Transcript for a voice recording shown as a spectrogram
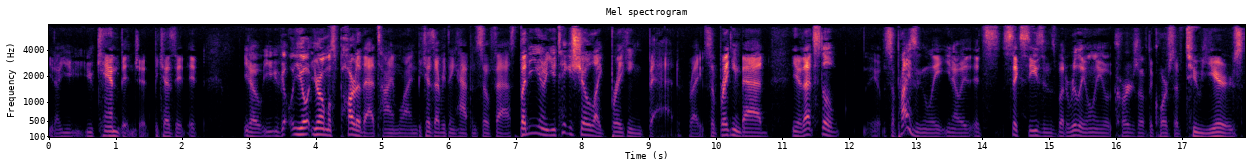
you know you you can binge it because it it you know you you you're almost part of that timeline because everything happens so fast. But you know you take a show like Breaking Bad, right? So Breaking Bad, you know that's still surprisingly, you know, it, it's six seasons, but it really only occurs over the course of two years.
